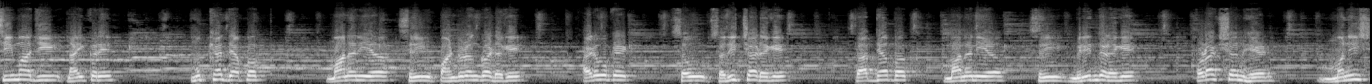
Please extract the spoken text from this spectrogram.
सीमाजी नाईकरे मुख्याध्यापक माननीय श्री पांडुरंग ढगे ॲडव्होकेट सौ सदिच्छा ढगे प्राध्यापक माननीय श्री मिलिंद ढगे प्रोडक्शन हेड मनीष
